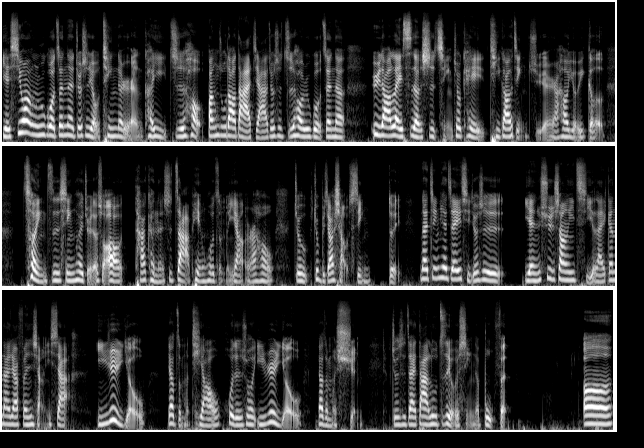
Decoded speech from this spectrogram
也希望如果真的就是有听的人，可以之后帮助到大家，就是之后如果真的遇到类似的事情，就可以提高警觉，然后有一个恻隐之心，会觉得说哦，他可能是诈骗或怎么样，然后就就比较小心。对，那今天这一期就是延续上一期来跟大家分享一下一日游要怎么挑，或者说一日游要怎么选，就是在大陆自由行的部分。呃，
